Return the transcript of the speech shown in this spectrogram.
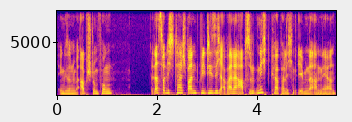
irgendwie so eine Abstumpfung das fand ich total spannend, wie die sich auf einer absolut nicht körperlichen Ebene annähern.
